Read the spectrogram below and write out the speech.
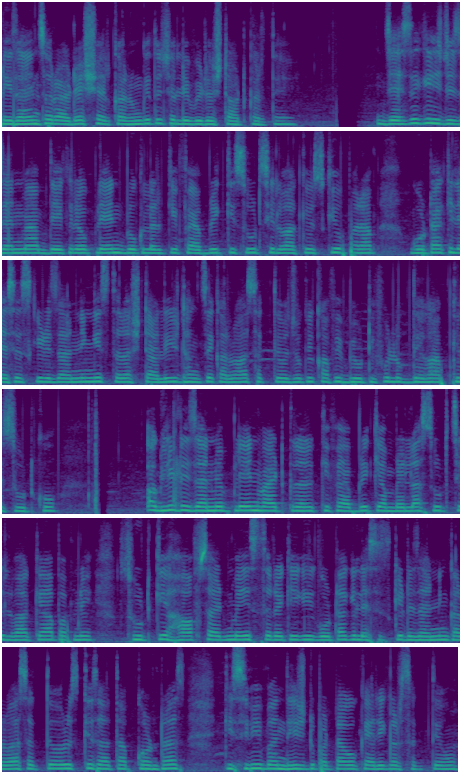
डिज़ाइंस और आइडियाज़ शेयर करूँगी तो चलिए वीडियो स्टार्ट करते हैं। जैसे कि इस डिज़ाइन में आप देख रहे हो, प्लेन ब्लू कलर की फैब्रिक की सूट सिलवा के उसके ऊपर आप गोटा की लेसेस की डिज़ाइनिंग इस तरह स्टाइलिश ढंग से करवा सकते हो, जो कि काफ़ी ब्यूटीफुल लुक देगा आपके सूट को। अगली डिज़ाइन में प्लेन वाइट कलर की फैब्रिक के अम्ब्रेला सूट सिलवा के आप अपने सूट के हाफ़ साइड में इस तरीके की गोटा की लेसेस की डिज़ाइनिंग करवा सकते हो और उसके साथ आप कॉन्ट्रास्ट किसी भी बंदिश दुपट्टा को कैरी कर सकते हो।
